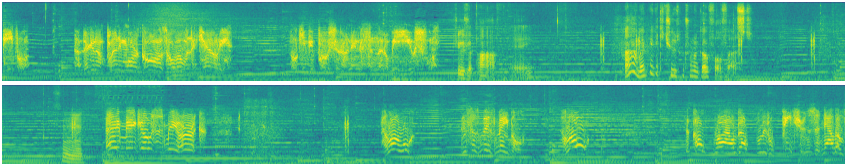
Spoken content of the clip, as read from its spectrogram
people. Now they're gonna have plenty more calls all over the county. I'll keep you posted on anything that'll be useful. Choose your path. Okay. Ah, maybe I get to choose which one I go for first. Hmm. Hey, Migos, it's me, Hurk. Hello? This is Miss Mabel. Hello? The cult riled up little peaches, and now those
